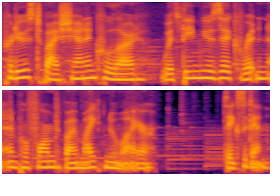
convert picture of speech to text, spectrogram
produced by Shannon Coulard, with theme music written and performed by Mike Newmeyer. Thanks again.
